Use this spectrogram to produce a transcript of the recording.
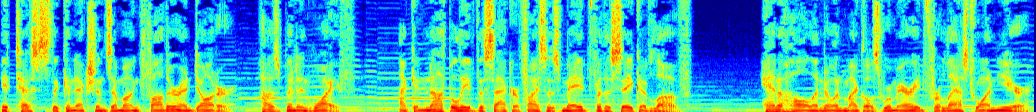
It tests the connections among father and daughter, husband and wife. I cannot believe the sacrifices made for the sake of love. Hannah Hall and Owen Michaels were married for last one year.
